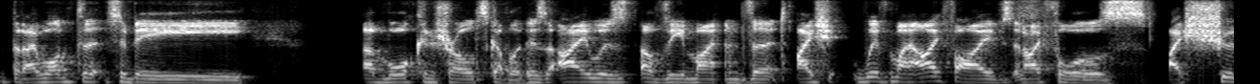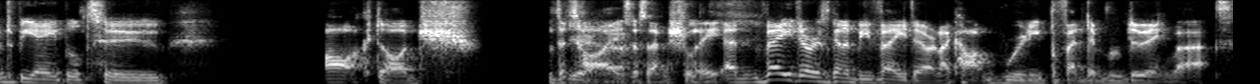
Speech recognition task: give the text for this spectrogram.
but I want it to be a more controlled scuffle because I was of the mind that I sh- with my i fives and i fours, I should be able to arc dodge the Yeah. ties essentially, and Vader is going to be Vader, and I can't really prevent him from doing that.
